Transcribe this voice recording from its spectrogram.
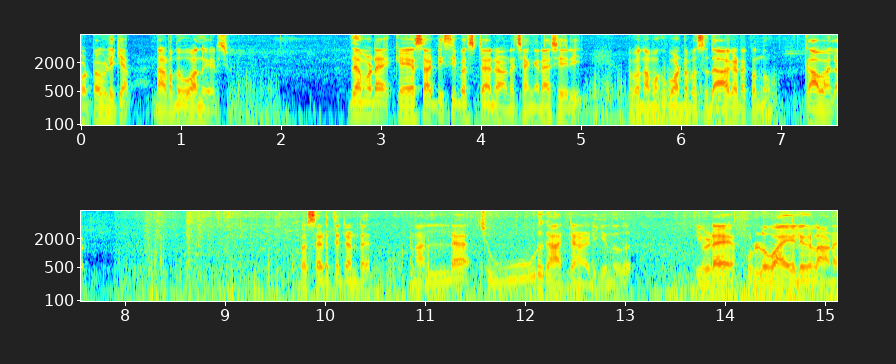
ഓട്ടോ വിളിക്കാം. നടന്നു പോകാമെന്ന് വിചാരിച്ചു. ഇത് നമ്മുടെ K S R T C bus സ്റ്റാൻഡാണ് ചങ്ങനാശ്ശേരി. അപ്പോൾ നമുക്ക് പോകേണ്ട ബസ് ദാ കിടക്കുന്നു കാവാലം. ബസ് എടുത്തിട്ടുണ്ട്. നല്ല ചൂട് കാറ്റാണ് അടിക്കുന്നത്. ഇവിടെ ഫുള്ള് വയലുകളാണ്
